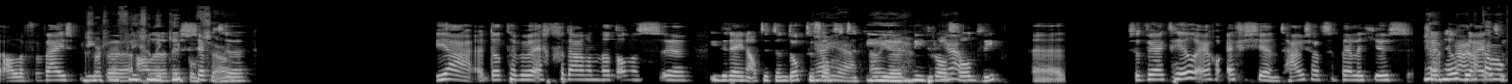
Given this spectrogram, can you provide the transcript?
alle verwijsbrieven, alle recepten. Ja, dat hebben we echt gedaan omdat anders eh, iedereen altijd een dokter zocht ja. die Oh, ja. eh, niet rond Ja. rondliep. Eh, dus het werkt heel erg efficiënt. Huisartsenbelletjes. We zijn heel Nou, blij dat we me dat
